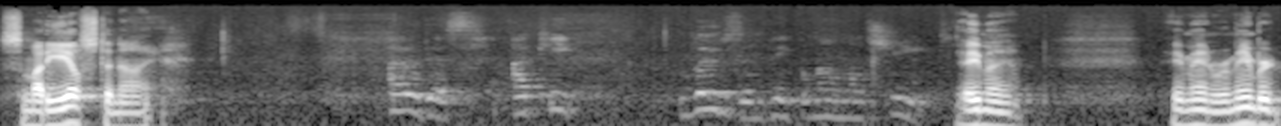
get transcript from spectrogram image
somebody else tonight. Otis. I keep losing people on my sheet. Amen. Amen. Remember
